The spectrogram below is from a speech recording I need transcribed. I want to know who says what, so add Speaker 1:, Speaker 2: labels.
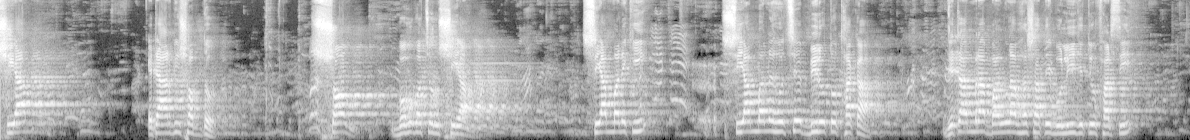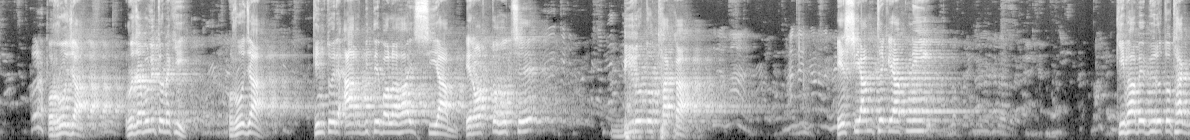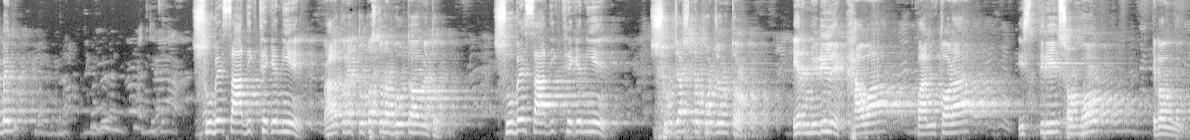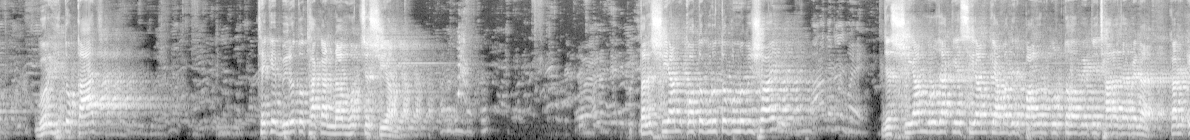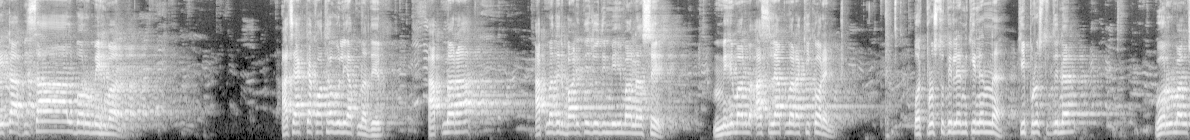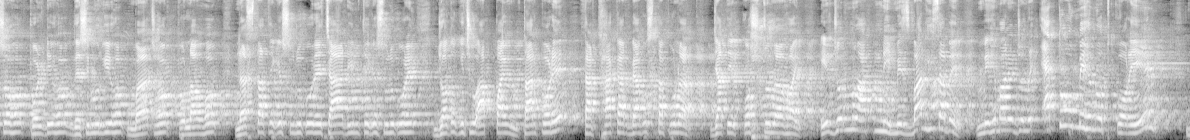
Speaker 1: Siam এটা আরবি শব্দ। সম, বহুবচন শিয়াম শিয়াম মানে কি? শিয়াম মানে হচ্ছে বিরত থাকা। যেটা আমরা বাংলা ভাষাতে বলি, যেহেতু ফার্সি। রোজা। রোজা বলি তো নাকি? রোজা। কিন্তু এর আরবিতে বলা হয় সিয়াম এর অর্থ হচ্ছে বিরত থাকা। এ সিয়াম থেকে আপনি কীভাবে বিরত থাকবেন? সুবে সাদিক থেকে নিয়ে, ভালো করে একটু উপস্থাপনা বলতে হবে তো। সুবে সাদিক থেকে নিয়ে সূর্যাস্ত পর্যন্ত এর মিডিলে খাওয়া, পান করা, স্ত্রী সম্ভব এবং গর্হিত কাজ থেকে বিরত থাকার নাম হচ্ছে শিয়াম তাহলে শিয়াম কত গুরুত্বপূর্ণ বিষয়? যে শিয়াম রোজাকে শিয়ামকে আমাদের পালন করতে হবে, এটা ছাড়া যাবে না। কারণ এটা বিশাল বড় মেহমান। আচ্ছা একটা কথা বলি আপনাদের। আপনারা, আপনাদের বাড়িতে যদি মেহমান আসে, মেহমান আসলে আপনারা কি করেন? ওর প্রস্তুতি নেন কি নেন না? কি প্রস্তুতি নেন? গরুর মাংস হোক, পোলট্রি হোক, দেশি মুরগি হোক, মাছ হোক, পোলাও হোক, নাস্তা থেকে শুরু করে, চা, ডিম থেকে শুরু করে যত কিছু আপ্যায়ন, তারপরে তার থাকার ব্যবস্থাপনা যাতে কষ্ট না হয়। এর জন্য আপনি মেজবান হিসাবে মেহমানের জন্য এত মেহনত করেন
